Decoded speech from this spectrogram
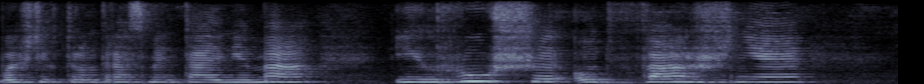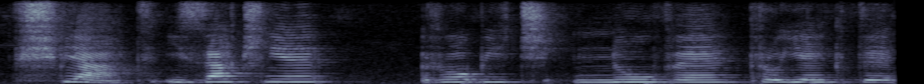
właśnie, którą teraz mentalnie ma i ruszy odważnie w świat i zacznie robić nowe projekty,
